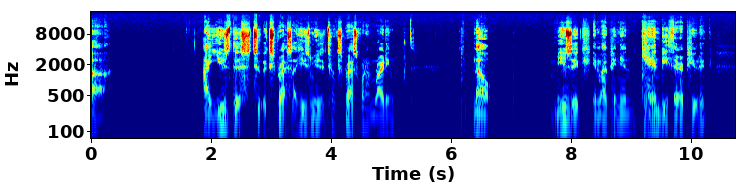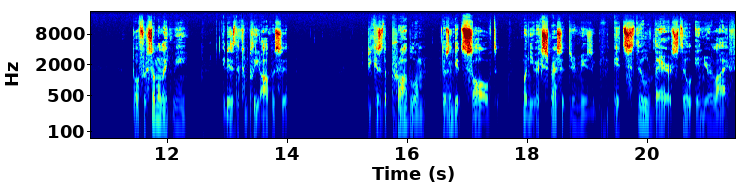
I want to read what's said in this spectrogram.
Uh, I use this to express. I use music to express when I'm writing. Now, music, in my opinion, can be therapeutic, but for someone like me, it is the complete opposite. Because the problem doesn't get solved when you express it through music. It's still there, still in your life.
